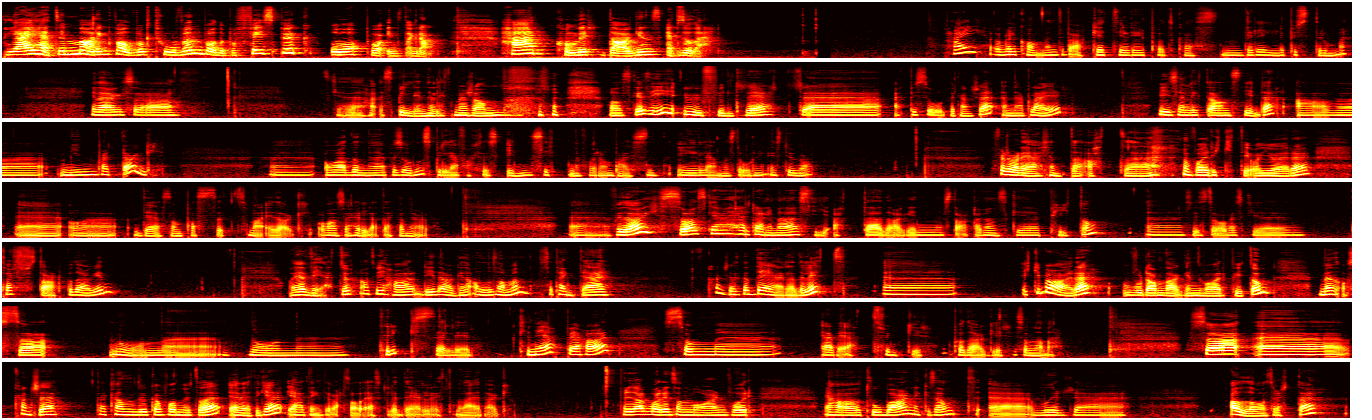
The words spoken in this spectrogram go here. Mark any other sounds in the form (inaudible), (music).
Jeg heter Marin Kvalvåg Toven både på Facebook og på Instagram. Her kommer dagens episode. Hei, og velkommen tilbake til podkasten Det lille pusterommet. I dag så skal jeg spille inn en litt mer sånn (laughs) Hva skal jeg si? Ufiltrert eh, episode, kanskje, enn jeg pleier. Vise en litt annen side av eh, min hverdag. Eh, og av denne episoden spiller jeg faktisk inn sittende foran peisen i lenestolen i stua. For det var det jeg kjente at uh, (laughs) var riktig å gjøre. Uh, og det som passet meg i dag. Og jeg er så heldig at jeg kan gjøre det. Uh, for i dag så skal jeg være helt ærlig med deg og si at dagen starta ganske pyton. Jeg syns det var ganske tøff start på dagen. Og jeg vet jo at vi har de dagene alle sammen. Så tenkte jeg kanskje jeg skal dele det litt. Eh, ikke bare hvordan dagen var pyton, men også noen, eh, noen eh, triks eller knep jeg har som eh, jeg vet funker på dager som denne. Så eh, kanskje kan, du kan få den ut av det. Jeg vet ikke. Jeg tenkte i hvert fall jeg skulle dele litt med deg i dag. For i dag var det en sånn morgen hvor Jeg har jo to barn, ikke sant? Eh, hvor eh, alle var trøtte.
